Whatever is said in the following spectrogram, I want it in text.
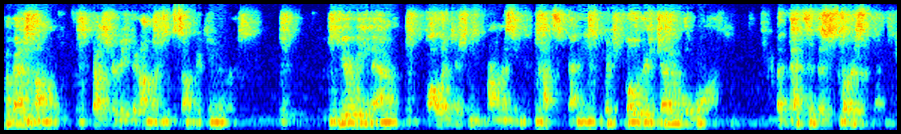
I'm Ben Donald, professor of economics at Suffolk University. Here we have politicians promising to cut spending, which voters generally want. But that's a spending.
